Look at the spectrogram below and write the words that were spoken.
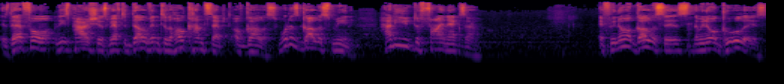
Is therefore these parashas we have to delve into the whole concept of Golus. What does Golus mean? How do you define exile? If we know what Golus is, then we know what Geula is.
